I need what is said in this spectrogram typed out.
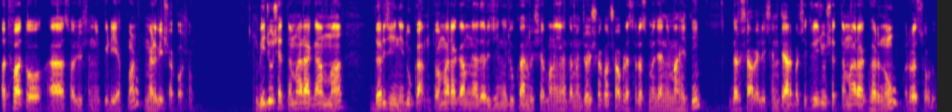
અથવા તો આ સોલ્યુશનની પીડીએફ પણ મેળવી શકો છો. બીજું છે તમારા ગામમાં દરજીની દુકાન. તો અમારા ગામના દરજીની દુકાન વિશે પણ અહીંયા તમે જોઈ શકો છો. આપણે સરસ મજાની માહિતી દર્શાવેલી છે. અને ત્યાર પછી ત્રીજું છે તમારા ઘરનું રસોડું.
